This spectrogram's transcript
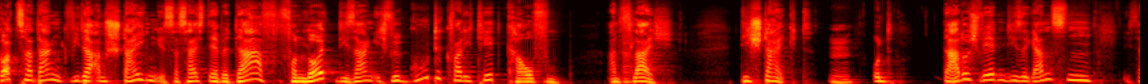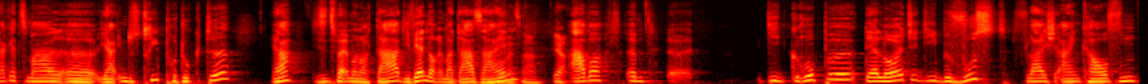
Gott sei Dank wieder am Steigen ist. Das heißt, der Bedarf von Leuten, die sagen, ich will gute Qualität kaufen an Fleisch, die steigt. Und dadurch werden diese ganzen, ich sage jetzt mal, äh, ja, Industrieprodukte, ja, die sind zwar immer noch da, die werden auch immer da sein, ja. aber ähm, äh, die Gruppe der Leute, die bewusst Fleisch einkaufen,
